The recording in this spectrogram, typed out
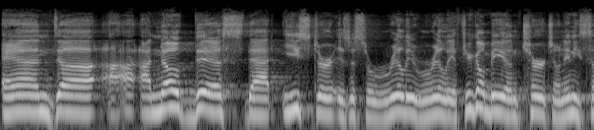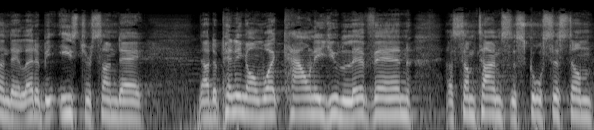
and uh, I, I, know this that Easter is just a really, really, if you're going to be in church on any Sunday, let it be Easter Sunday. Now, depending on what county you live in, uh, sometimes the school system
